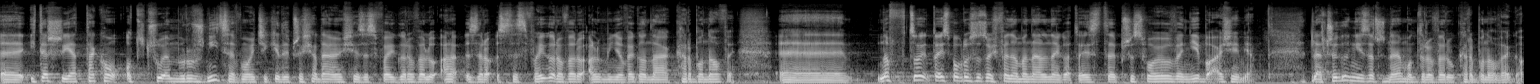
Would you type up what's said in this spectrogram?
E, I też ja taką odczułem różnicę w momencie, kiedy przesiadałem się ze swojego roweru, ze swojego roweru aluminiowego na karbonowy. E, no, to, to jest po prostu coś fenomenalnego. To jest e, przysłowiowe niebo a ziemia. Dlaczego nie zaczynałem od roweru karbonowego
